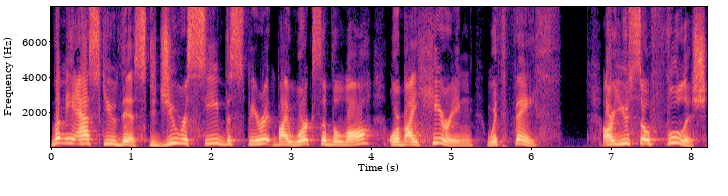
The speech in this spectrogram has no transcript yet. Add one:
Let me ask you this Did you receive the Spirit by works of the law or by hearing with faith? Are you so foolish?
